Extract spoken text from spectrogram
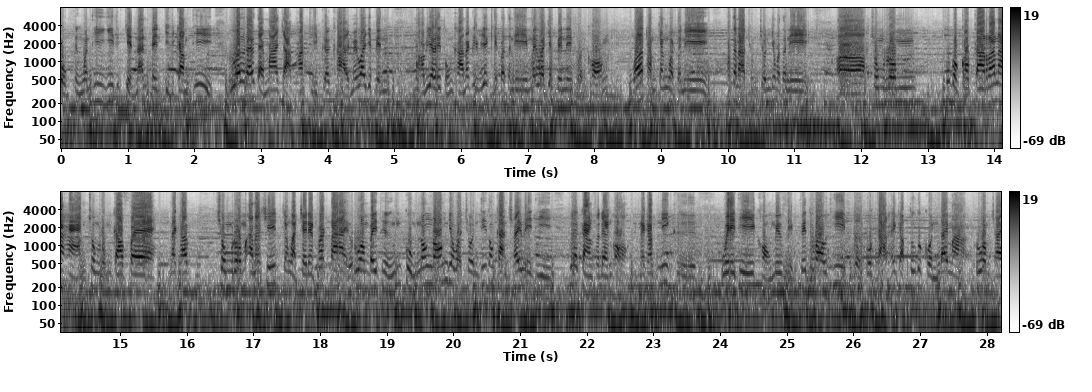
16 ถึงวันที่ 27 นั้นเป็นกิจกรรมที่ล้วนแล้วแต่มาจากภาคีเครือข่าย ไม่ว่าจะเป็นมหาวิทยาลัยสงขลานครินทร์วิทยาเขตปัตตานี ไม่ว่าจะเป็นในส่วนของวัฒนธรรมจังหวัดปัตตานี พัฒนาชุมชนจังหวัดปัตตานีชมรม ผู้ประกอบการร้านอาหาร ชมรมกาแฟนะครับ ชมรมอนาชิตจังหวัดชายแดนภาคใต้ รวมไปถึงกลุ่มน้องๆ เยาวชนที่ต้องการใช้เวทีเพื่อการแสดงออกนะครับ นี่คือเวทีของ Music Festival ที่เปิดโอกาสให้กับทุกๆ คนได้มาร่วมใช้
